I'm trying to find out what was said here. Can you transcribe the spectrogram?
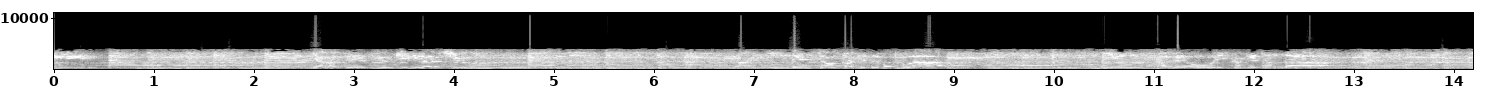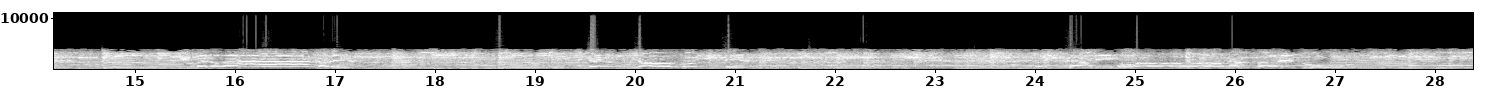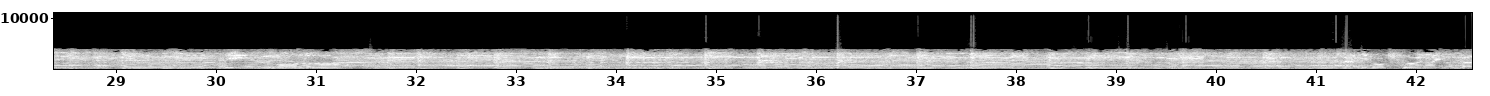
やがて通勤ラッシュ満員電車を避けて僕は風を追いかけたんだ。夢の中で自転車をこいて光の中へと聞こえないのか？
